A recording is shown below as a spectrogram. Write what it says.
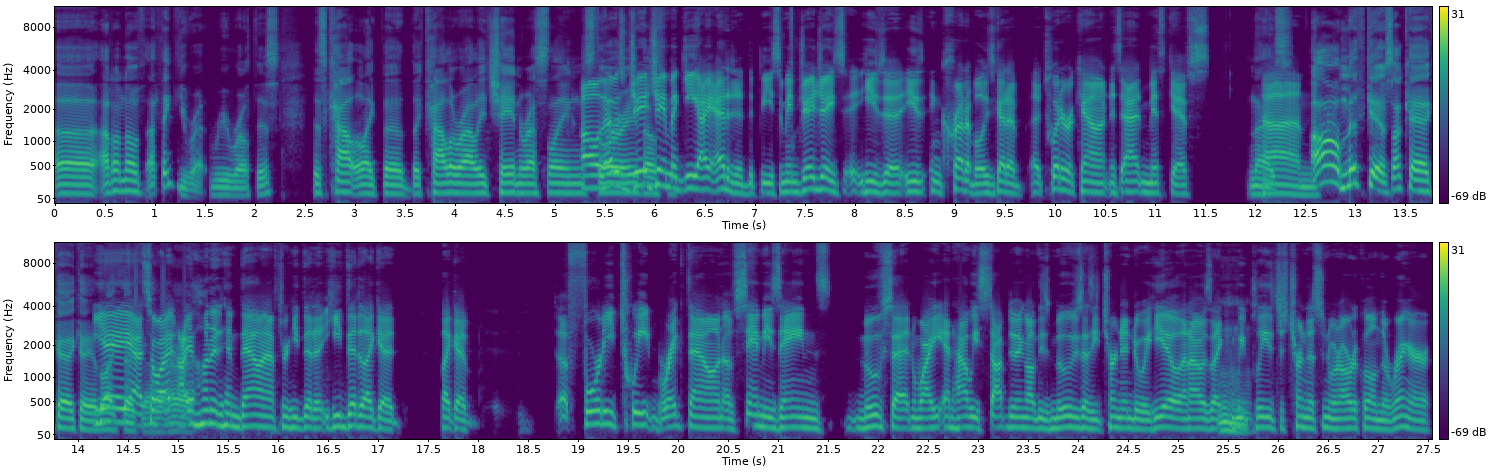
Uh, I don't know if I think you re- rewrote this. This Kyle, like the the Kyle O'Reilly chain wrestling. Oh, that was story. JJ McGee. I edited the piece. I mean, JJ's he's a, he's incredible. He's got a, a Twitter account. It's at MythGifts. Nice. Um, oh, Myth Gifts. Okay, okay, okay. I yeah, like yeah. guy. So I, I hunted him down after he did it. He did like a like a a 40 tweet breakdown of Sami Zayn's moveset and why and how he stopped doing all these moves as he turned into a heel. And I was like, Mm-hmm. can we please just turn this into an article in the ringer?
